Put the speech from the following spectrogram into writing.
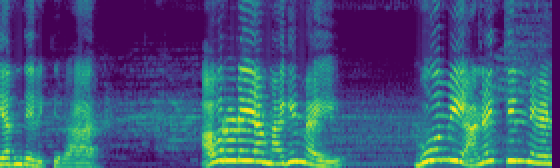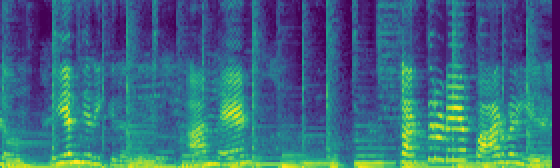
உயர்ந்திருக்கிறார். அவருடைய மகிமை பூமி அனைத்தின் மேலும் உயர்ந்திருக்கிறது. ஆமென். கர்த்தருடைய பார்வையில்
